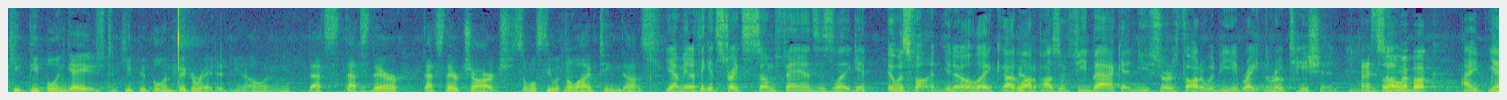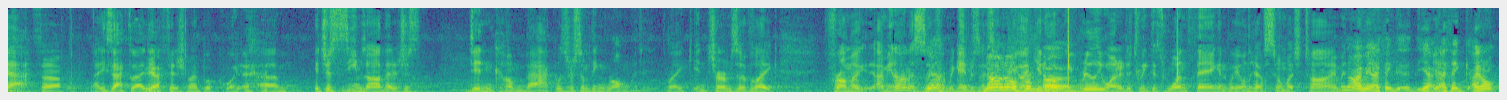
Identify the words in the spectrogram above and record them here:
keep people engaged and keep people invigorated. You know, and that's that's their that's their charge. So we'll see what the live team does. Yeah, I mean, I think it strikes some fans as like it. It was fun, you know, like got a lot of positive feedback, and you sort of thought it would be right in the rotation. And I still have my book. I yeah. So- exactly. I didn't Yeah. finish my book quite. Um, it just seems odd that it just didn't come back. Was there something wrong with it? Like in terms of like. From a, I mean, honestly, Yeah. from a gamer's No, no, you're like, you know, what, uh, we really wanted to tweak this one thing, and we only have so much time. And No, I mean, I think, uh, yeah, Yeah. I think, I don't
